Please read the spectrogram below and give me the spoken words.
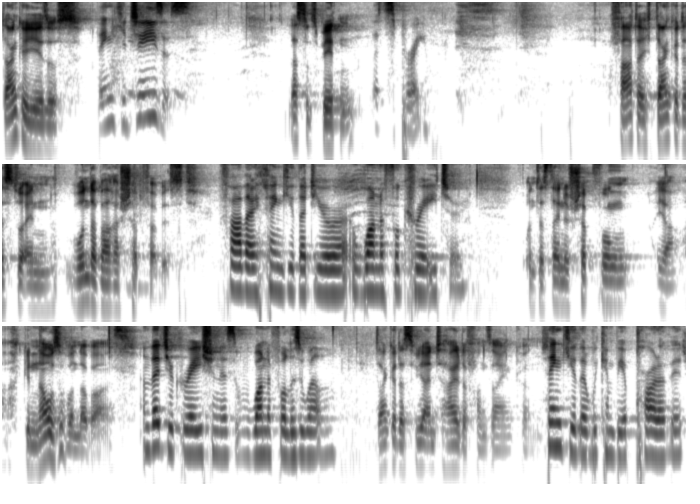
Danke, Jesus. Thank you, Jesus. Lasst uns beten. Let's pray. Vater, ich danke, dass du ein wunderbarer Schöpfer bist. Father, I thank you that you're a wonderful creator Und dass deine Schöpfung ja, genauso wunderbar ist. and that your creation is wonderful as well. Danke, dass wir ein Teil davon sein können. Thank you that we can be a part of it.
